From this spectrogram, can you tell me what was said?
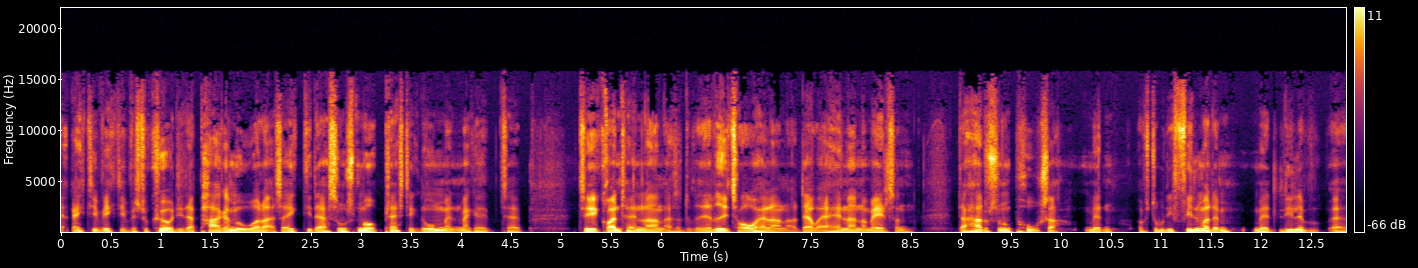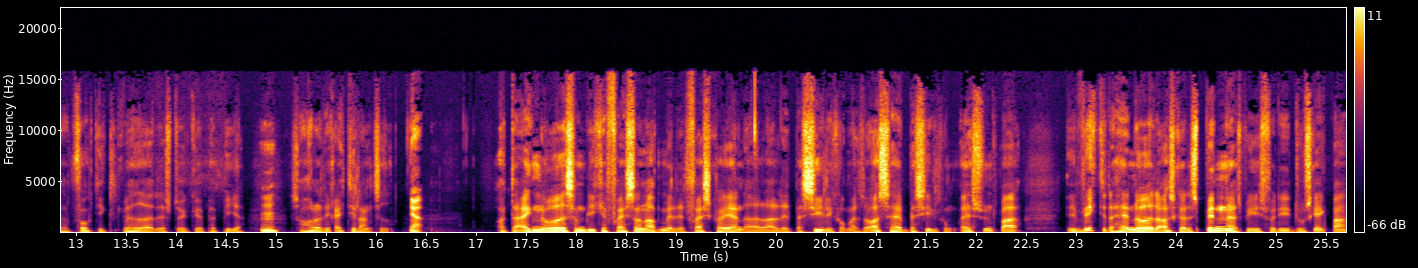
er rigtig vigtigt, hvis du køber de der pakker med urter, altså ikke de der sådan små plastik nogen, men man kan tage til grønthandleren, altså du ved, jeg ved i torvehandleren, og der hvor jeg handler normalt sådan, der har du sådan nogle poser med dem, og hvis du lige filmer dem med et lille øh, fugtigt, hvad hedder det, stykke papir, Mm. så holder de rigtig lang tid. Ja. Og der er ikke noget, som lige kan friske sådan op med lidt frisk koriander eller lidt basilikum. Altså også have basilikum. Og jeg synes bare, det er vigtigt at have noget, der også gør det spændende at spise, fordi du skal ikke bare...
